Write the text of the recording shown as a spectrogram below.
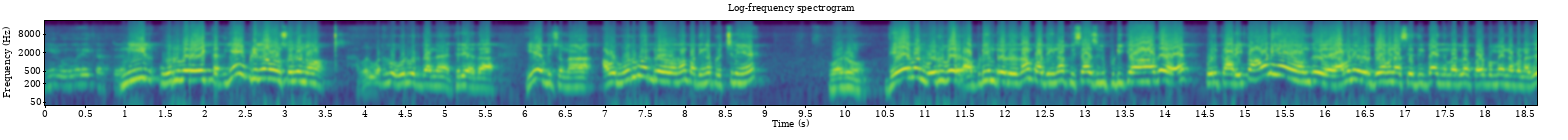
நீர் ஒருவரே கர்த்தர். நீர் ஒருவரே கர்த்தர். ஏன் இப்படிலாம் அவன் சொல்லணும்? அவர் ஒருவர் ஒருவர் தானே தெரியாதா? ஏன் அப்படி சொன்னா அவர் ஒருவர்ன்றதான் பாத்தீங்கன்னா பிரச்சனையே வரும். தேவன் ஒருவர் அப்படின்றது தான் பார்த்தீங்கன்னா பிசாசுக்கு பிடிக்காத ஒரு காரியம். இப்போ அவனையும் வந்து அவனையும் ஒரு தேவனாக சேர்த்துக்கிட்டா இந்த மாதிரிலாம் குழப்பமே என்ன பண்ணாது?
